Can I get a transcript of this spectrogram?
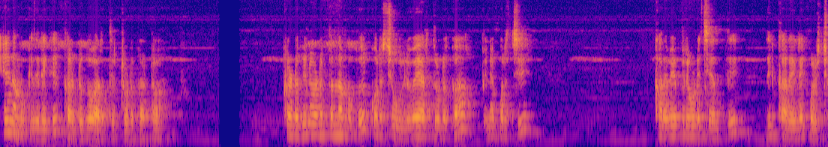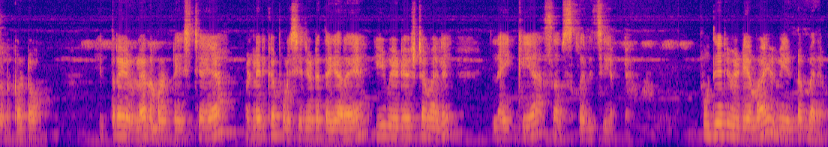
ഇനി നമുക്കിതിലേക്ക് കടുക് വറുത്തിട്ട് കൊടുക്കാം കേട്ടോ. കടുകിനോടൊപ്പം നമുക്ക് കുറച്ച് ഉലുവ ചേർത്ത് കൊടുക്കുക പിന്നെ കുറച്ച് കറിവേപ്പില കൂടി ചേർത്ത് ഇത് കറിയിലേക്ക് ഒഴിച്ചു കൊടുക്കാം കേട്ടോ. ഇത്രയുള്ള നമ്മുടെ ടേസ്റ്റിയായ വെള്ളരിക്ക പുളിശ്ശേരിയുടെ തയ്യാറായ ഈ വീഡിയോ ഇഷ്ടമായാൽ ലൈക്ക് ചെയ്യുക സബ്സ്ക്രൈബ് ചെയ്യുക. പുതിയൊരു വീഡിയോയുമായി വീണ്ടും വരാം.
